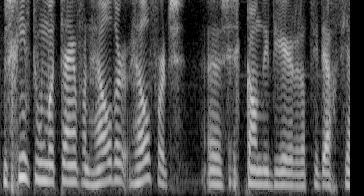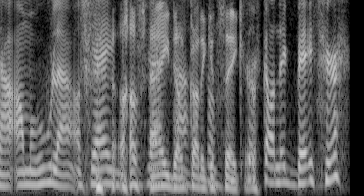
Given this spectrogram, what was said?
Misschien toen Martijn van Helder, Helvert eh, zich kandideerde, dat hij dacht: ja, Amahula, als jij. Als jij hij, dan gaat, kan ik het zeker. Dat kan ik beter.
